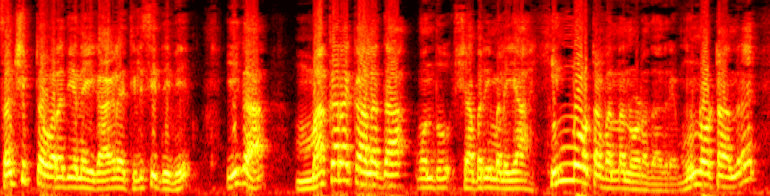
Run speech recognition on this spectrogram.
ಸಂಕ್ಷಿಪ್ತ ವರದಿಯನ್ನು ಈಗಾಗಲೇ ತಿಳಿಸಿದ್ದೀವಿ. ಈಗ ಮಕರ ಕಾಲದ ಒಂದು ಶಬರಿಮಲೆಯ ಹಿನ್ನೋಟವನ್ನು ನೋಡೋದಾದ್ರೆ, ಮುನ್ನೋಟ ಅಂದ್ರೆ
